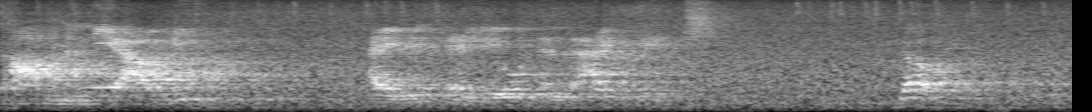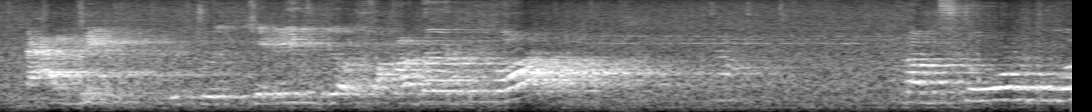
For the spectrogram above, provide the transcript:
Come near me. I will tell you the language. The magic which will change your father to a from stone to a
